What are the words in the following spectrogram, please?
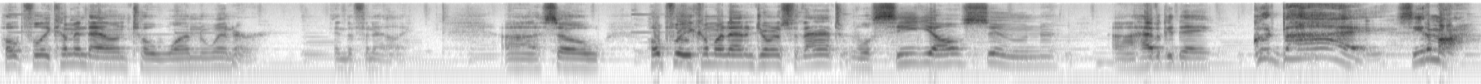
Hopefully, coming down to one winner in the finale. Uh, so, hopefully, you come on down and join us for that. We'll see y'all soon. Uh, have a good day. Goodbye. See you tomorrow.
